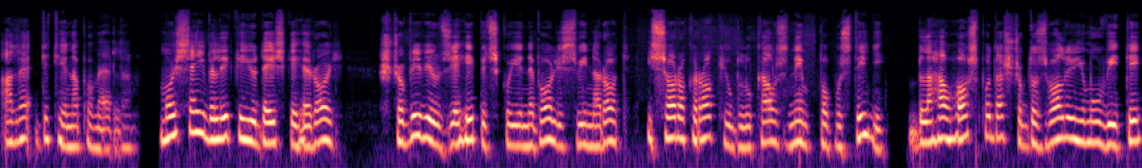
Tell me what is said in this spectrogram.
але дитина померла. Мойсей, великий юдейський герой, що вивів з єгипетської неволі свій народ і сорок років блукав з ним по пустині, благав Господа, щоб дозволив йому війти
